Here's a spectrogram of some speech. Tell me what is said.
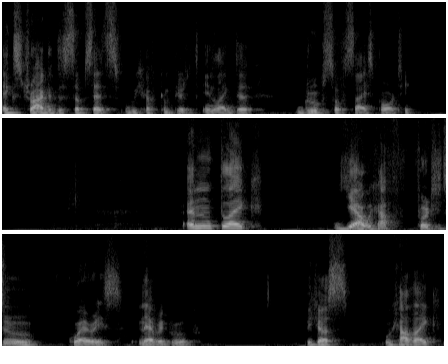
extract the subsets we have computed in like the groups of size 40. And like, yeah, we have 32 queries in every group because we have like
